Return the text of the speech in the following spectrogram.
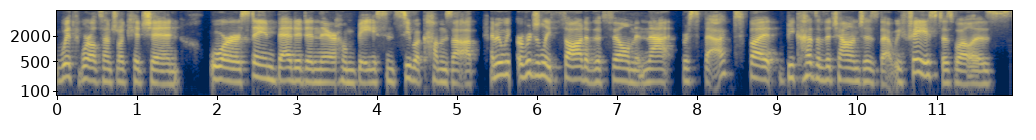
with World Central Kitchen or stay embedded in their home base and see what comes up. I mean, we originally thought of the film in that respect, but because of the challenges that we faced, as well as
